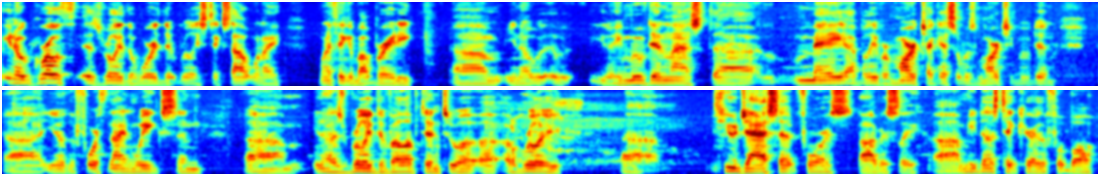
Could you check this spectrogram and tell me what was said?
You know, growth is really the word that really sticks out when I when I think about Brady. Um, you know, you know, he moved in last uh, May, I believe, or March. I guess it was March. He moved in. Uh, you know, the fourth nine weeks, and um, you know, has really developed into a, a, a really uh, huge asset for us. Obviously, um, he does take care of the football.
